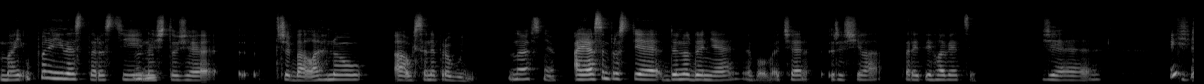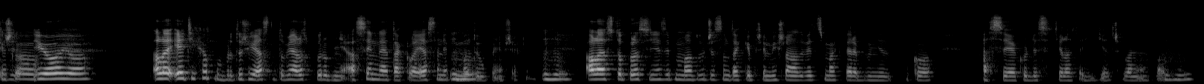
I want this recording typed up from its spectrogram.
mají úplně jiné starosti, mm-hmm. než to, že třeba lehnou a už se neprobudí. No jasně. A já jsem prostě denodenně nebo večer řešila tady tyhle věci. Že Víš, jako... Jo, jo. Ale já ti chápu, protože já jsem to měla dost podobně. Asi ne takhle, já se nepamatuju mm-hmm. úplně všechno. Mm-hmm. Ale prostě si pamatuju, že jsem taky přemýšlela nad věcmi, které by mě jako asi jako desetileté dítě třeba nenapadlo. Mm-hmm.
